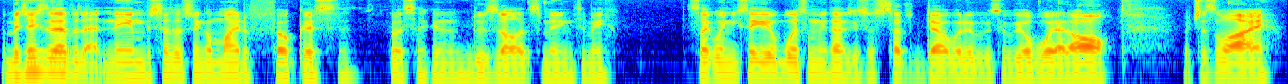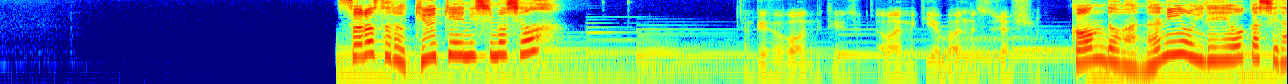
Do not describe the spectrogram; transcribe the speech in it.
I've been chasing after that name with such a single-minded focus for a second lose all its meaning to me. It's like when you say a word so many times, you just start to doubt whether it was a real word at all, which is why. そろそろ休憩にしましょう I'm grateful for allowing me to, allowing me to hear about the suggestion. 今度は何を入れようかしら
